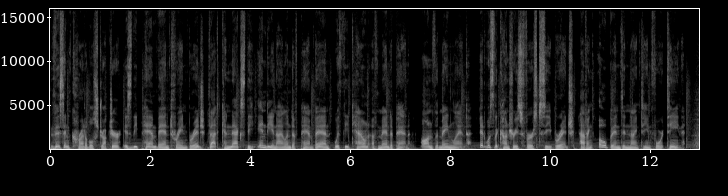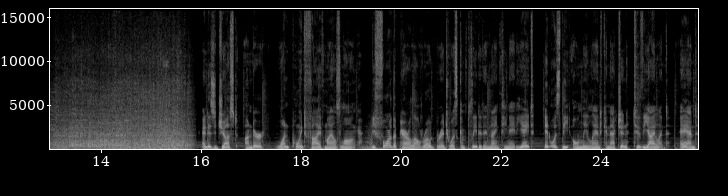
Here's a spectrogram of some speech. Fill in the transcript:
this incredible structure is the Pamban train bridge that connects the Indian island of Pamban with the town of Mandapam on the mainland. It was the country's first sea bridge, having opened in 1914 and is just under 1.5 miles long. Before the parallel road bridge was completed in 1988, it was the only land connection to the island, and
